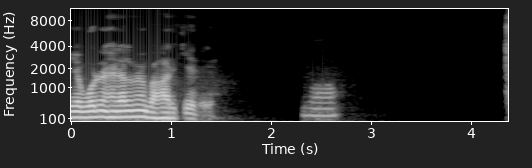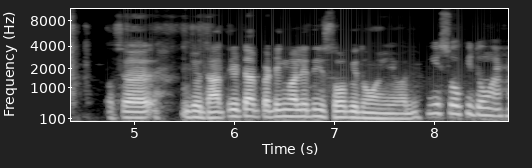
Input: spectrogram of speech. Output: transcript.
ये वुडन हैंडल में बाहर किए थे। और जो धातरी टाइप कटिंग वाली थी सौ की दो हैं ये वाली। ये सौ की दो हैं।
